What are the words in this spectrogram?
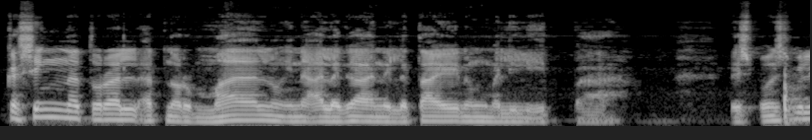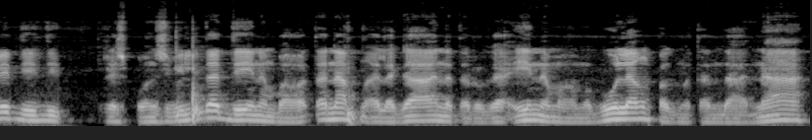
Kasing natural at normal nung inaalagaan nila tayo nung maliliit pa. Responsibility, responsibilidad din ng bawat anak na alagaan at arugain ng mga magulang pag matanda na,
